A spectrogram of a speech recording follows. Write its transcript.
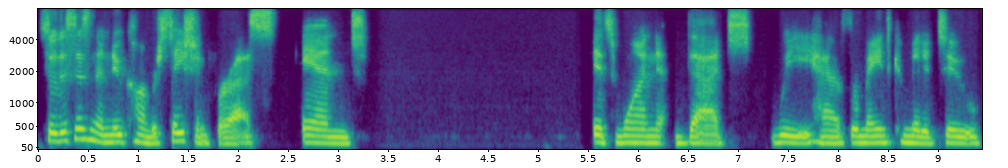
so this isn't a new conversation for us and it's one that we have remained committed to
